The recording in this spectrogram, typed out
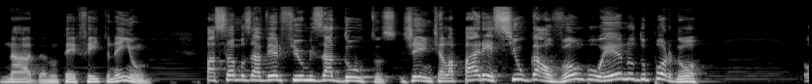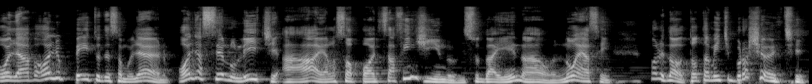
Nada, não tem efeito nenhum passamos a ver filmes adultos. Gente, ela parecia o Galvão Bueno do pornô. Olhava, olha o peito dessa mulher, olha a celulite. Ah, ela só pode estar fingindo. Isso daí não, não é assim. Falei, não, totalmente broxante.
